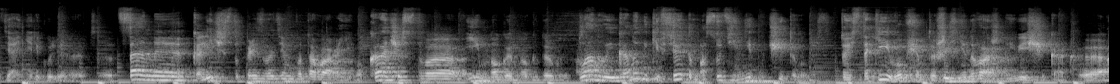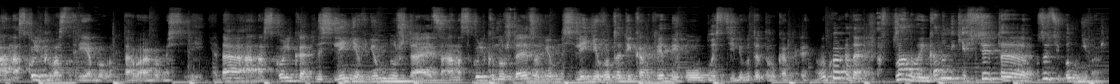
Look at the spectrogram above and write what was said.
где они регулируют цены, количество производимого товара, его качество и многое-многое другое. В плановой экономике все это, по сути, не учитывалось. То есть такие, в общем-то, жизненно важные вещи, как э, а насколько востребован товар у населения, да, а насколько население в нем нуждается, а насколько нуждается в нем население вот этой конкретной области или вот этого конкретного города. В плановой экономике все это, по сути, было неважно.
